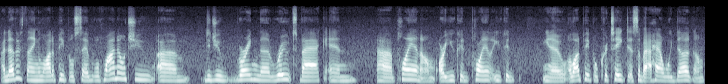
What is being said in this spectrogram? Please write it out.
Another thing, a lot of people said, well, why don't you, um, did you bring the roots back and uh, plant them? Or you could plant, you could you know, a lot of people critiqued us about how we dug them,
